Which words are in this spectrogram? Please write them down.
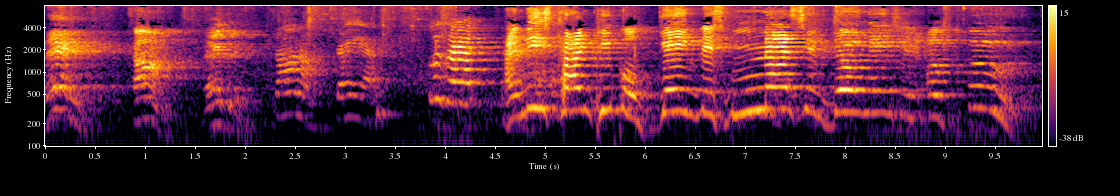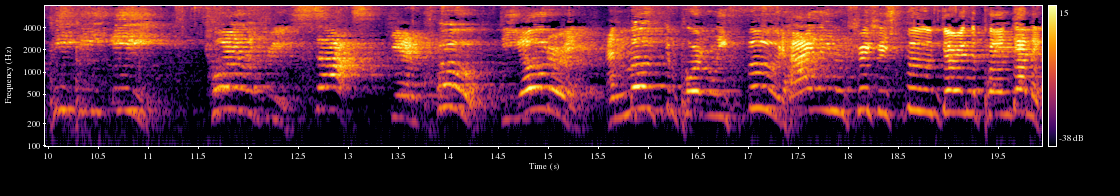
Manny, Tom, Anthony. Donna, Diane. Lizette. And these kind people gave this massive donation of food, PPE, toiletries, socks, shampoo, deodorant, and most importantly, food, highly nutritious food during the pandemic.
